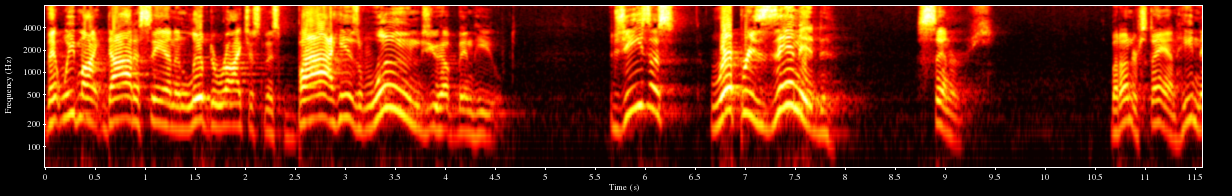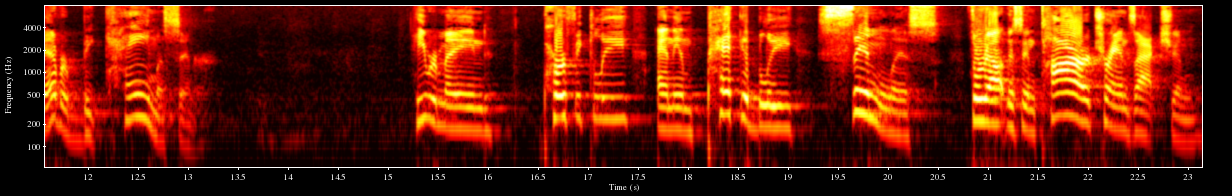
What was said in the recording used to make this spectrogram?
that we might die to sin and live to righteousness. By his wounds you have been healed. Jesus represented sinners. But understand, he never became a sinner. He remained perfectly and impeccably sinless throughout this entire transaction.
